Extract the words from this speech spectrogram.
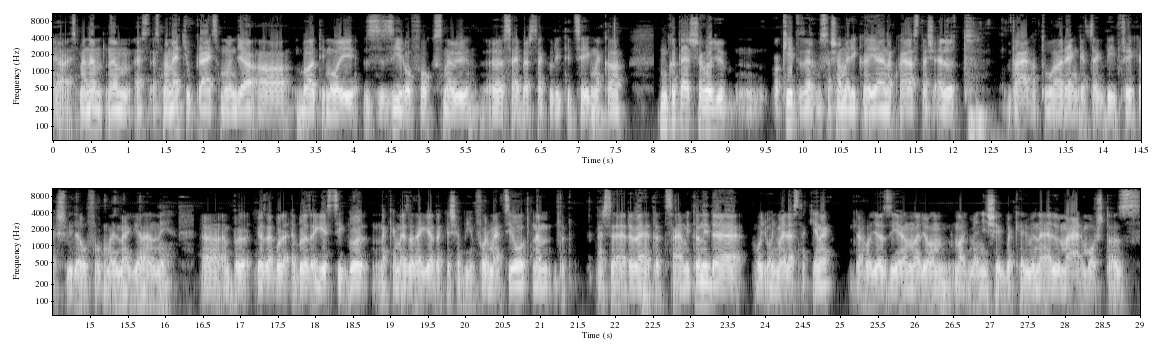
Ja, ezt már nem, nem ezt, ezt már Matthew Price mondja, a Baltimore Zero Fox nevű cybersecurity cégnek a munkatársa, hogy a 2020-as amerikai elnökválasztás előtt várhatóan rengeteg deepfake videó fog majd megjelenni. Ebből, igazából ebből az egész cikkből nekem ez a legérdekesebb információ. Nem, persze erre lehetett számítani, de hogy, hogy majd lesznek ilyenek, de hogy az ilyen nagyon nagy mennyiségbe kerülne elő már most, az,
